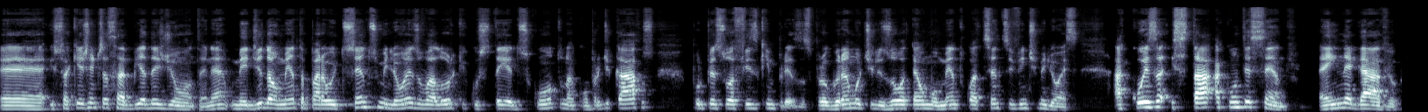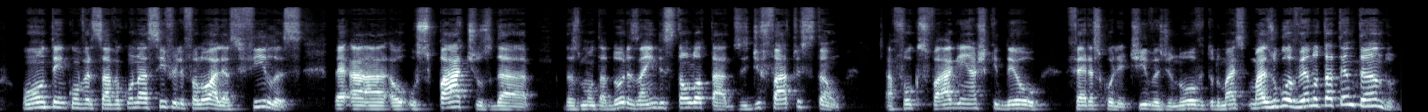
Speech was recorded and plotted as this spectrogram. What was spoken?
É, isso aqui a gente já sabia desde ontem, né? Medida aumenta para 800 milhões o valor que custeia desconto na compra de carros por pessoa física e empresas. Programa utilizou até o momento 420 milhões. A coisa está acontecendo, é inegável. Ontem conversava com o Nassif, ele falou: olha, as filas, é, a, a, os pátios da, das montadoras ainda estão lotados, e de fato estão. A Volkswagen acho que deu férias coletivas de novo e tudo mais, mas o governo está tentando,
